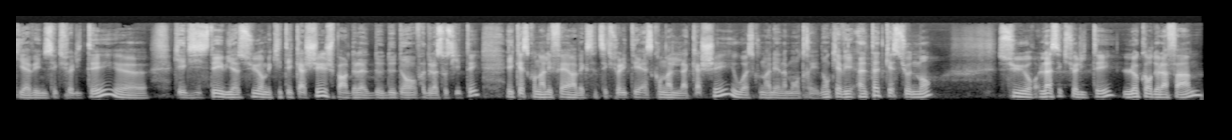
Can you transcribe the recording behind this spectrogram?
qui avait une sexualité euh, qui existait bien sûr, mais qui était cachée. Je parle de la, de, de, enfin, de la société. Et qu'est-ce qu'on allait faire avec cette sexualité? Est-ce qu'on allait la cacher ou est-ce qu'on allait la montrer? Donc il y avait un tas de questionnements sur la sexualité, le corps de la femme,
